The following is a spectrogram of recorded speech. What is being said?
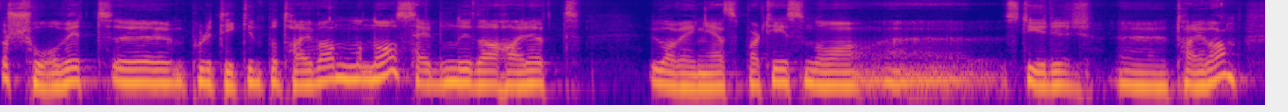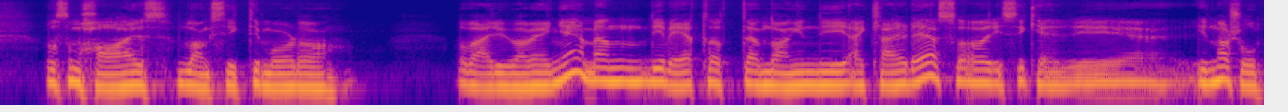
for så vidt uh, politikken på Taiwan nå, selv om de da har et uavhengighetsparti som nå uh, styrer uh, Taiwan og som har langsiktig mål å, å være uavhengig, men de vet at den dagen de erklærer det, så risikerer de eh, invasjon.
